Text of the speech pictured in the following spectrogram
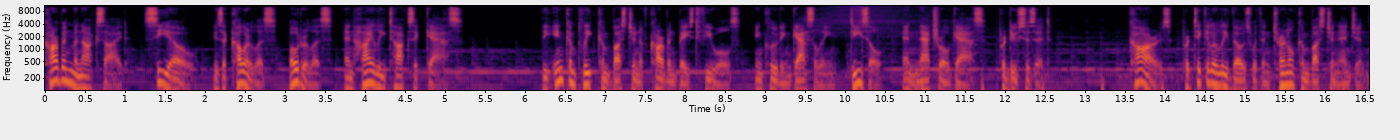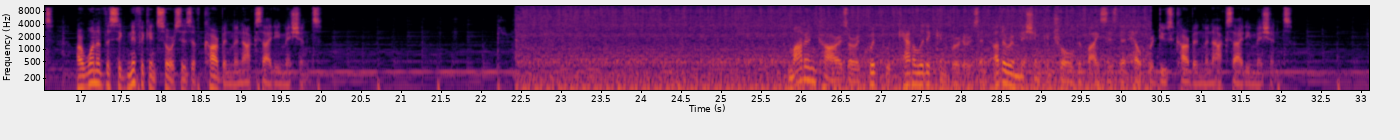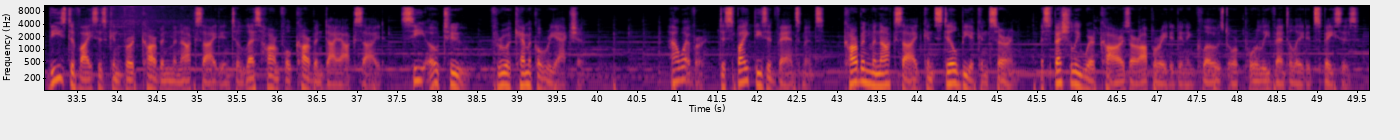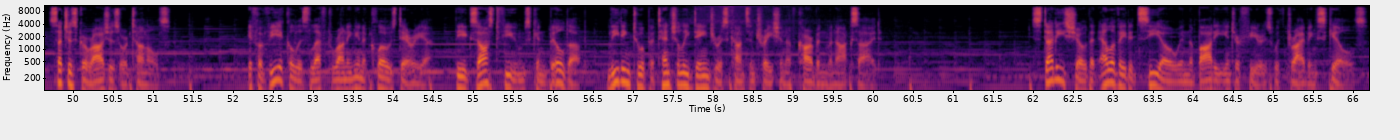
Carbon monoxide, CO, is a colorless, odorless, and highly toxic gas. The incomplete combustion of carbon-based fuels, including gasoline, diesel, and natural gas, produces it. Cars, particularly those with internal combustion engines, are one of the significant sources of carbon monoxide emissions. Modern cars are equipped with catalytic converters and other emission control devices that help reduce carbon monoxide emissions. These devices convert carbon monoxide into less harmful carbon dioxide, CO2, through a chemical reaction. However, despite these advancements, carbon monoxide can still be a concern, especially where cars are operated in enclosed or poorly ventilated spaces, such as garages or tunnels. If a vehicle is left running in a closed area, the exhaust fumes can build up, leading to a potentially dangerous concentration of carbon monoxide. Studies show that elevated CO in the body interferes with driving skills.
